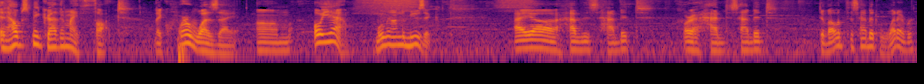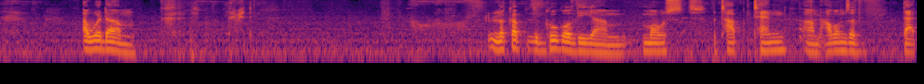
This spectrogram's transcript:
It helps me gather my thought. Like, where was I? Um, Oh yeah, moving on to music. I uh, have this habit, or had this habit, developed this habit, whatever. I would um, damn it, look up the Google the um most the top ten um albums of that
